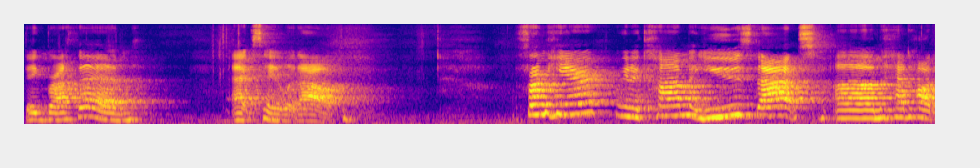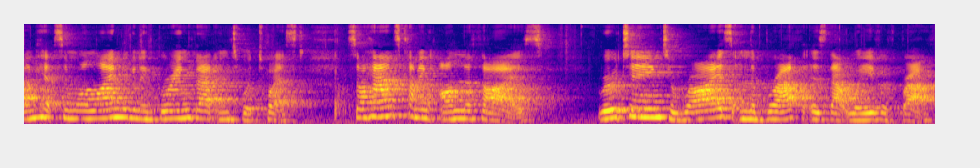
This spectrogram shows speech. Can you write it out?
Big breath in. Exhale it out. From here, we're going to come, use that um, head, heart, and hips in one line. We're going to bring that into a twist. So hands coming on the thighs, rooting to rise, and the breath is that wave of breath.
